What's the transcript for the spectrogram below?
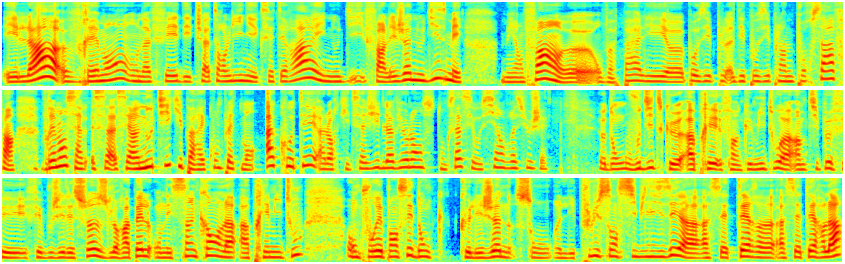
Et là, vraiment, on a fait des chats en ligne, etc. Et ils nous enfin, les jeunes nous disent, mais, mais enfin, on va pas aller poser, déposer plainte pour ça. Enfin, vraiment, ça, c'est un outil qui paraît complètement à côté alors qu'il s'agit de la violence. Donc ça, c'est aussi un vrai sujet. Donc vous dites que après, enfin que MeToo a un petit peu fait, bouger les choses. Je le rappelle, on est cinq ans là après MeToo. On pourrait penser donc que les jeunes sont les plus sensibilisés à, cette ère, à cette ère-là.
